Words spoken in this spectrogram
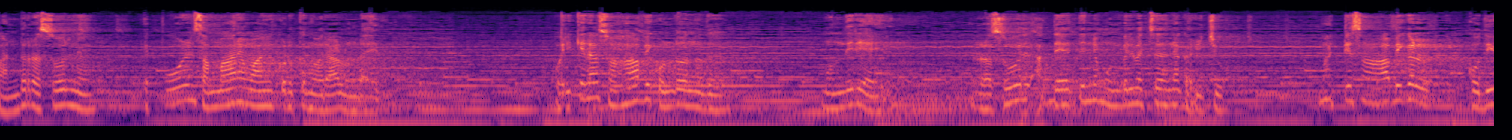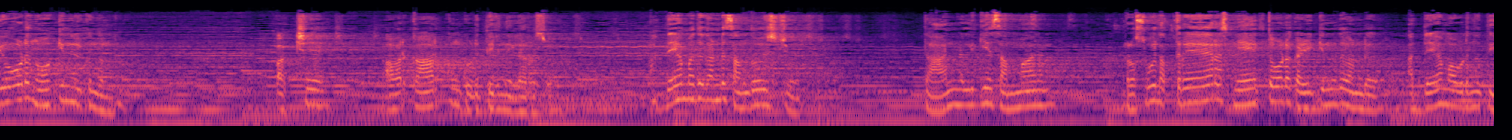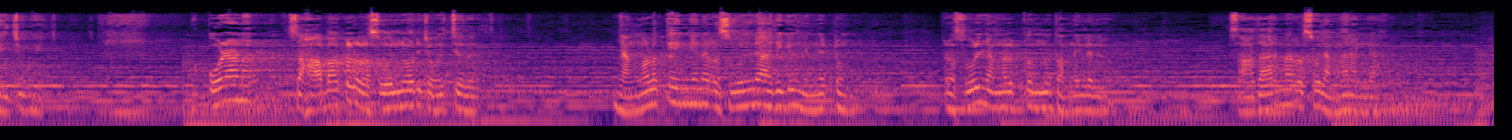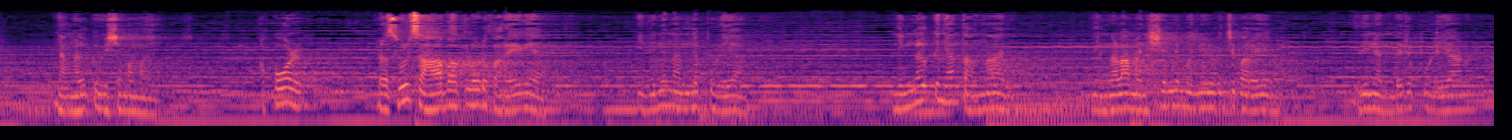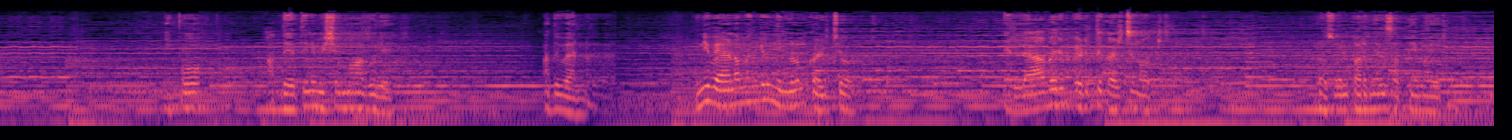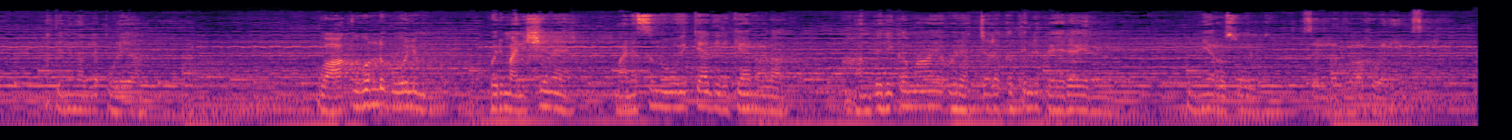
പണ്ട് റസൂലിന് എപ്പോഴും സമ്മാനം വാങ്ങിക്കൊടുക്കുന്ന ഒരാളുണ്ടായിരുന്നു. ഒരിക്കൽ ആ സ്വഹാബി കൊണ്ടുവന്നത് മുന്തിരിയായിരുന്നു. റസൂൽ അദ്ദേഹത്തിന്റെ മുമ്പിൽ വെച്ച് തന്നെ കഴിച്ചു. മറ്റ് സഹാബികൾ കൊതിയോടെ നോക്കി നിൽക്കുന്നുണ്ട്. പക്ഷേ അവർക്കാർക്കും കൊടുത്തിരുന്നില്ല റസൂൽ. അദ്ദേഹം അത് കണ്ട് സന്തോഷിച്ചു. താൻ നൽകിയ സമ്മാനം റസൂൽ അത്രയേറെ സ്നേഹത്തോടെ കഴിക്കുന്നത് കണ്ട് അദ്ദേഹം അവിടുന്ന് തിരിച്ചുപോയി. അപ്പോഴാണ് സഹാബാക്കൾ റസൂലിനോട് ചോദിച്ചത് ഞങ്ങളൊക്കെ ഇങ്ങനെ റസൂലിന്റെ അരികിൽ നിന്നിട്ടും റസൂൽ ഞങ്ങൾക്കൊന്നും തന്നില്ലല്ലോ. സാധാരണ റസൂൽ അങ്ങനല്ല. ഞങ്ങൾക്ക് വിഷമമായി. അപ്പോൾ റസൂൽ സഹാബാക്കളോട് പറയുകയാണ് ഇതിന് നല്ല പുളിയാണ്. നിങ്ങൾക്ക് ഞാൻ തന്നാൽ നിങ്ങൾ ആ മനുഷ്യന്റെ മുന്നിൽ വെച്ച് പറയും ഇതിനെന്തൊരു പുളിയാണ്? ഇപ്പോ അദ്ദേഹത്തിന് വിഷമാകൂലേ അത് വേണ്ട. ഇനി വേണമെങ്കിൽ നിങ്ങളും കഴിച്ചോ? എല്ലാവരും എടുത്ത് കഴിച്ചു നോക്കി. റസൂൽ പറഞ്ഞത് സത്യമായിരുന്നു. അതിന് നല്ല പുളിയാണ്. വാക്കുകൊണ്ട് പോലും ഒരു മനുഷ്യനെ മനസ്സ് നോവിക്കാതിരിക്കാനുള്ള ആന്തരികമായ ഒരു അച്ചടക്കത്തിന്റെ പേരായിരുന്നു പുണ്യ റസൂൽ സല്ലല്ലാഹു അലൈഹി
